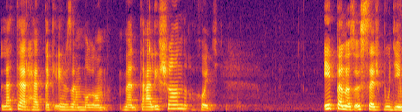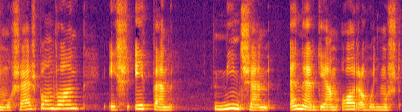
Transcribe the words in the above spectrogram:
leterhetnek érzem magam mentálisan, hogy éppen az összes bugyim mosásban van, és éppen nincsen energiám arra, hogy most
